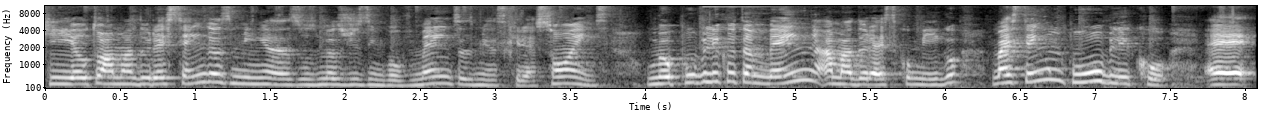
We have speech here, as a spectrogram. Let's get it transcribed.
que eu tô amadurecendo as minhas, os meus desenvolvimentos, as minhas criações, o meu público também amadurece comigo, mas tem um público é,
